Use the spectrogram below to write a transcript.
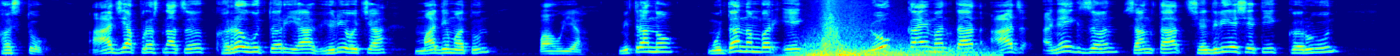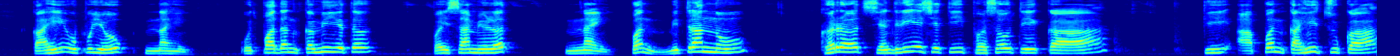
फसतो? आज या प्रश्नाचं खरं उत्तर या व्हिडिओच्या माध्यमातून पाहूया. मित्रांनो मुद्दा नंबर एक लोक काय म्हणतात? आज अनेक जण सांगतात सेंद्रिय शेती करून काही उपयोग नाही. उत्पादन कमी येतं पैसा मिळत नाही. पण मित्रांनो खरंच सेंद्रिय शेती फसवते का? की आपण काही चुका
